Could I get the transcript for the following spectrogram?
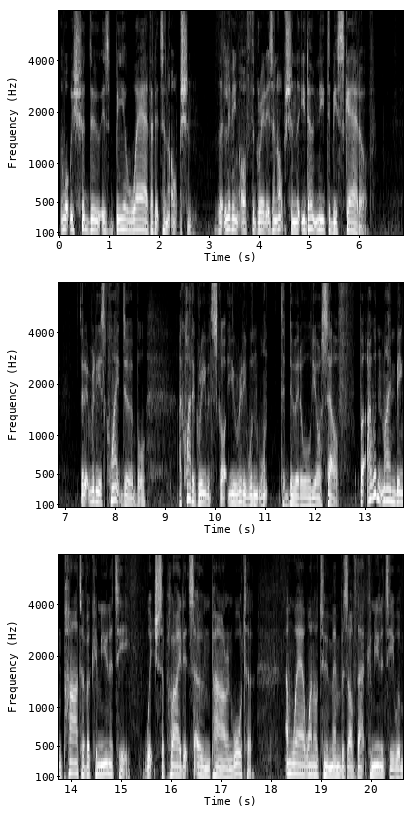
what we should do is be aware that it's an option, that living off the grid is an option that you don't need to be scared of, that it really is quite doable. I quite agree with Scott, you really wouldn't want to do it all yourself. But I wouldn't mind being part of a community which supplied its own power and water, and where one or two members of that community were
